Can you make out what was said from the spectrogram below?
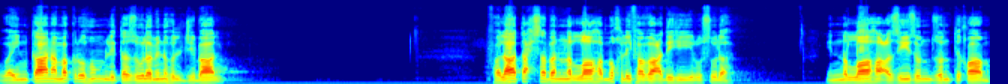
و انکان مکر ہم لتضول منہ الجبال فلاں تحصبن اللہ مخلف وعدہ رسول ان اللہ عزیز ذنتقام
